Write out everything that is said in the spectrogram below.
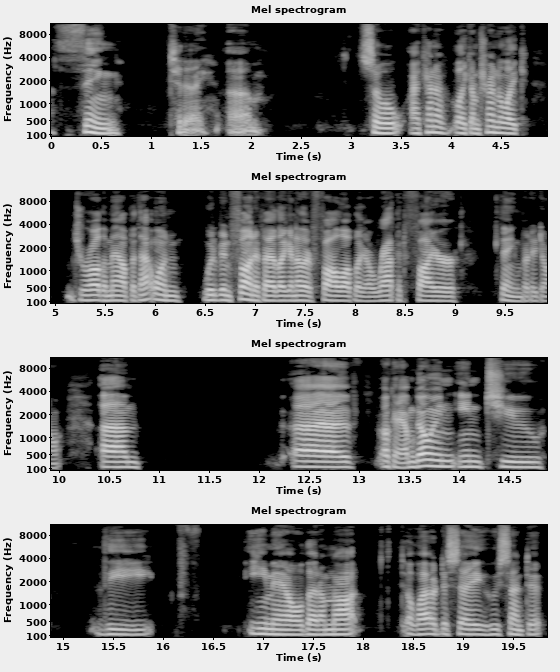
a thing today. Um, so I kind of like I'm trying to like draw them out, but that one would have been fun if I had like another follow up, like a rapid fire thing, but I don't. Um, uh, okay, I'm going into the email that I'm not allowed to say who sent it.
